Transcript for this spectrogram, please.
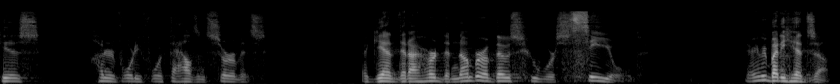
his 144,000 servants. Again, that I heard the number of those who were sealed. Everybody heads up.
